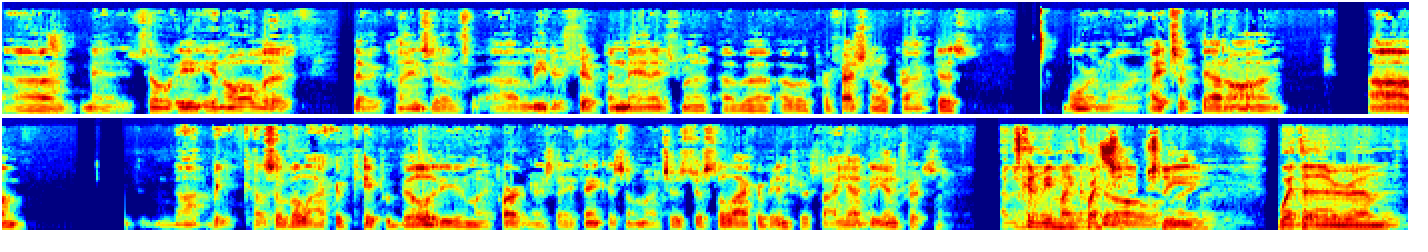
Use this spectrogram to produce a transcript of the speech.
uh, manager. So in, in, all the the kinds of uh, leadership and management of a of a professional practice, more and more I took that on. Um, not because of a lack of capability in my partners, I think, as so much as just a lack of interest. I had the interest. That was going to be my question, so actually, I, whether um,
